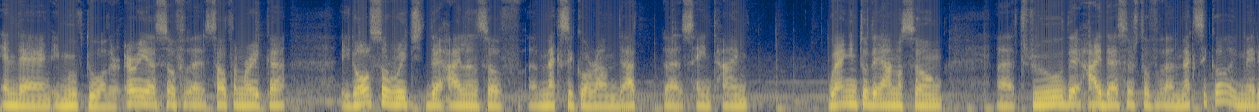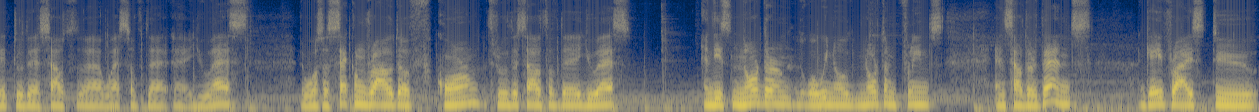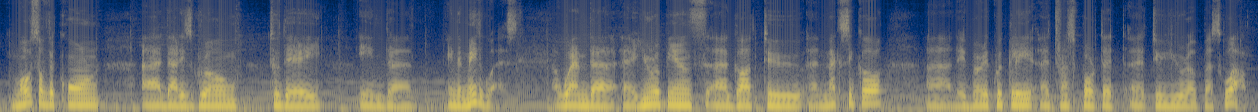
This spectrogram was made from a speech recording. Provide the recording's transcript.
And then it moved to other areas of South America. It also reached the highlands of Mexico around that same time, went into the Amazon, uh, through the high deserts of uh, Mexico. It made it to the southwest of the US. Uh, there was a second route of corn through the south of the US. And these northern, what we know, northern flints and southern dents gave rise to most of the corn uh, that is grown today in the, in the Midwest. When the uh, Europeans uh, got to Mexico, they very quickly transported to Europe as well.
